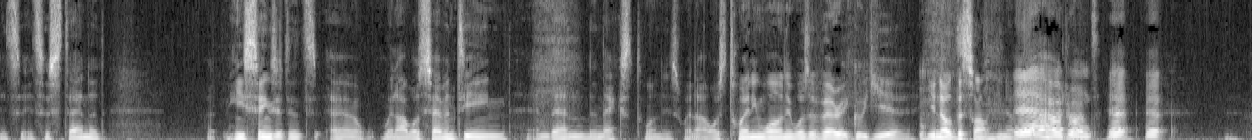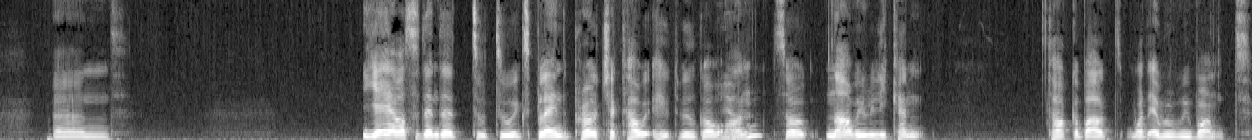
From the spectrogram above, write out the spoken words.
It's it's a standard. He sings it at, uh, when I was 17, and then the next one is when I was 21. It was a very good year. You know the song, you know? Yeah, I heard one. Yeah, Yeah. yeah. And yeah, also then the, to to explain the project how it will go Yeah. on. So now we really can talk about whatever we want,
